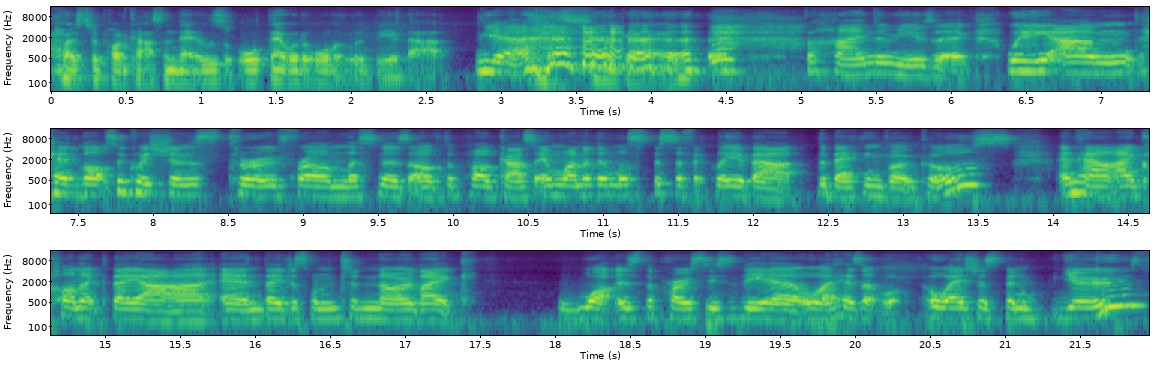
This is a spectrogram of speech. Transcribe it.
host a podcast, and that was all. That would all it would be about. Yeah. So. Behind the music. We um, had lots of questions through from listeners of the podcast, and one of them was specifically about the backing vocals and how iconic they are. And they just wanted to know, like, what is the process there, or has it always just been you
